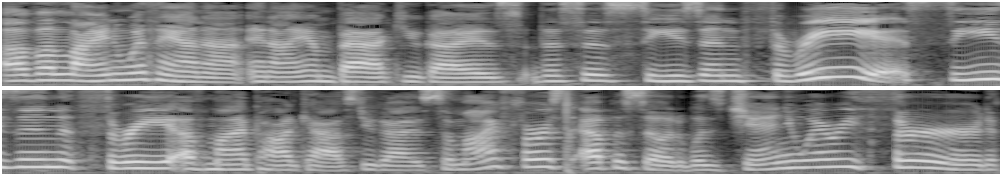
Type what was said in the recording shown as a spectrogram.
of Align with Anna, and I am back, you guys. This is season three, season three of my podcast, you guys. So, my first episode was January 3rd,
